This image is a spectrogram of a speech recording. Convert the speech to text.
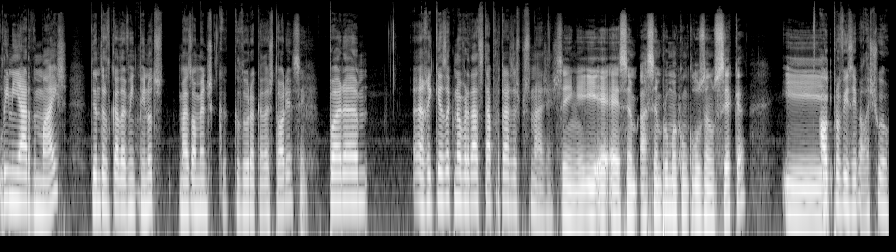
linear demais, dentro de cada 20 minutos, mais ou menos, que, que dura cada história, sim. Para hum, a riqueza que na verdade está por trás das personagens. Sim, e é, é sempre, há sempre uma conclusão seca e Algo previsível, acho eu.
